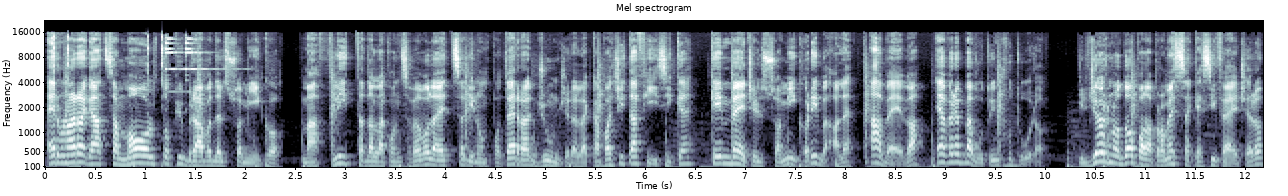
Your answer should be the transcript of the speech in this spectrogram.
era una ragazza molto più brava del suo amico, ma afflitta dalla consapevolezza di non poter raggiungere le capacità fisiche che invece il suo amico rivale aveva e avrebbe avuto in futuro. Il giorno dopo la promessa che si fecero,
